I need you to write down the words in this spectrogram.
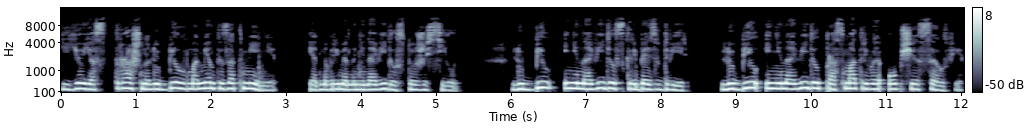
Ее я страшно любил в моменты затмения и одновременно ненавидел с той же силой. Любил и ненавидел, скребясь в дверь. Любил и ненавидел, просматривая общие селфи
